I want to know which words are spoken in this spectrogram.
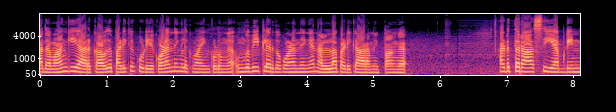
அதை வாங்கி யாருக்காவது படிக்கக்கூடிய குழந்தைங்களுக்கு வாங்கி கொடுங்க. உங்கள் வீட்டில் இருக்க குழந்தைங்க நல்லா படிக்க ஆரம்பிப்பாங்க. அடுத்த ராசி அப்படின்னு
